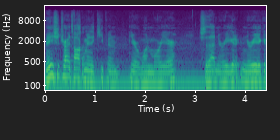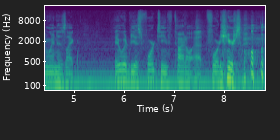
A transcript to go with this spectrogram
Maybe you should try to talk him into keeping him here one more year, so that Narita, Narita can win his like. It would be his 14th title at 40 years old.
